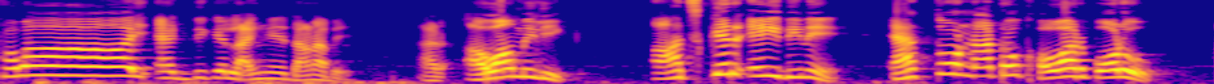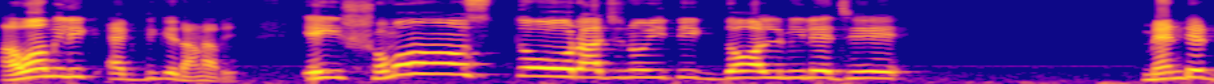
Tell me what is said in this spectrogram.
সবাই একদিকে লাইনে দাঁড়াবে। আর আওয়ামী লীগ, আজকের এই দিনে এত নাটক হওয়ার পরও আওয়ামী লীগ একদিকে দাঁড়াবে। এই সমস্ত রাজনৈতিক দল মিলে যে ম্যান্ডেট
